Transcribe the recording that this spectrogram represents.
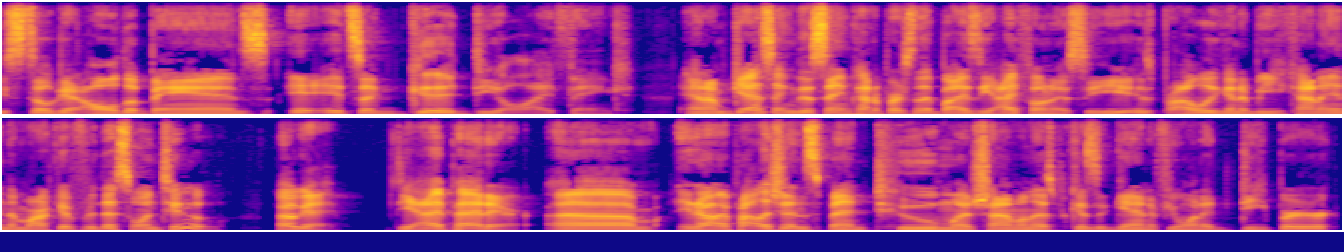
you still get all the bands. It, it's a good deal, I think. And I'm guessing the same kind of person that buys the iPhone SE is probably going to be kind of in the market for this one too. Okay, the iPad Air. Um, you know, I probably shouldn't spend too much time on this because, again, if you want a deeper,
